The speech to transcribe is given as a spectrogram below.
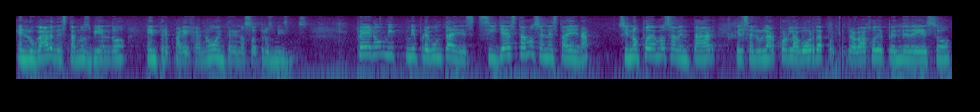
en lugar de estarnos viendo entre pareja, ¿no? Entre nosotros mismos. Pero mi, mi pregunta es, si ya estamos en esta era, si no podemos aventar el celular por la borda porque el trabajo depende de eso,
